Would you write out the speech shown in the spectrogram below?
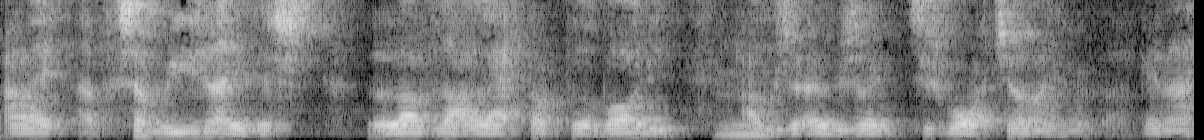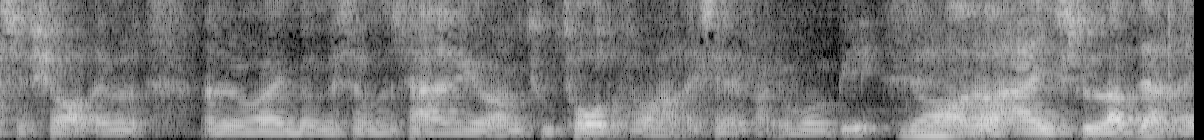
And I, for some reason, I just loved that left hook to the body. Mm. I was, I was like just watching. it, I go, again, that's a shot. I, go, I know. I remember someone telling me, "Oh, "I'm too tall to throw that." I said, "If I won't be." No, And no. I just loved it. I,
